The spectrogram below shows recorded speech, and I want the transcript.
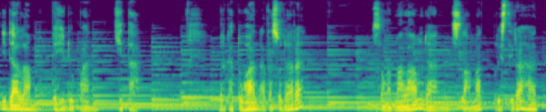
di dalam kehidupan kita. Berkat Tuhan atas saudara, selamat malam dan selamat beristirahat.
